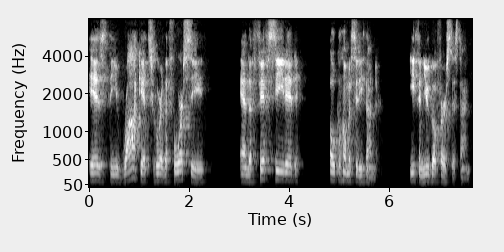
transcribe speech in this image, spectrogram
is the Rockets, who are the four seed, and the fifth seeded Oklahoma City Thunder. Ethan, you go first this time.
